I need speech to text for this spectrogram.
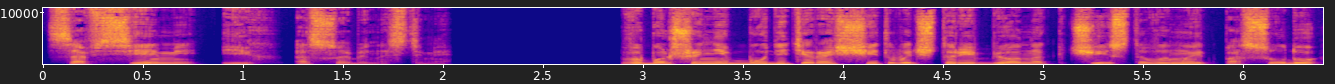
со всеми их особенностями. Вы больше не будете рассчитывать, что ребенок чисто вымоет посуду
